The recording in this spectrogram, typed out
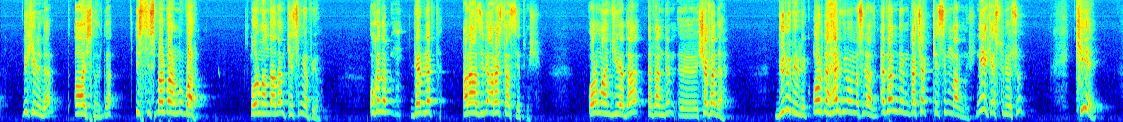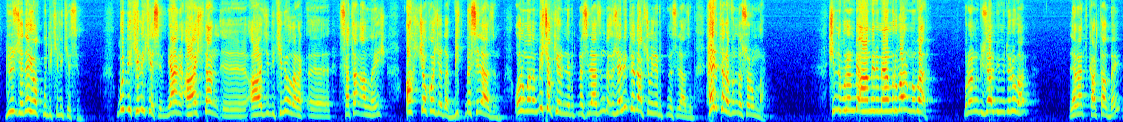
dikililer ağaçlarda istismar var mı? Var. Ormanda adam kesim yapıyor. O kadar devlet arazili araç tahsis etmiş. Ormancıya da efendim e, şefe de. Günübirlik orada her gün olması lazım. Efendim kaçak kesim varmış. Niye kestiriyorsun? Ki Düzce'de yok bu dikili kesim. Bu dikili kesim yani ağaçtan e, ağacı dikili olarak e, satan anlayış Akçakoca'da bitmesi lazım. Ormanın birçok yerinde bitmesi lazım da özellikle de Akçakoca bitmesi lazım. Her tarafında sorun var. Şimdi buranın bir amiri memuru var mı? Var. Buranın güzel bir müdürü var. Levent Kartal Bey.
